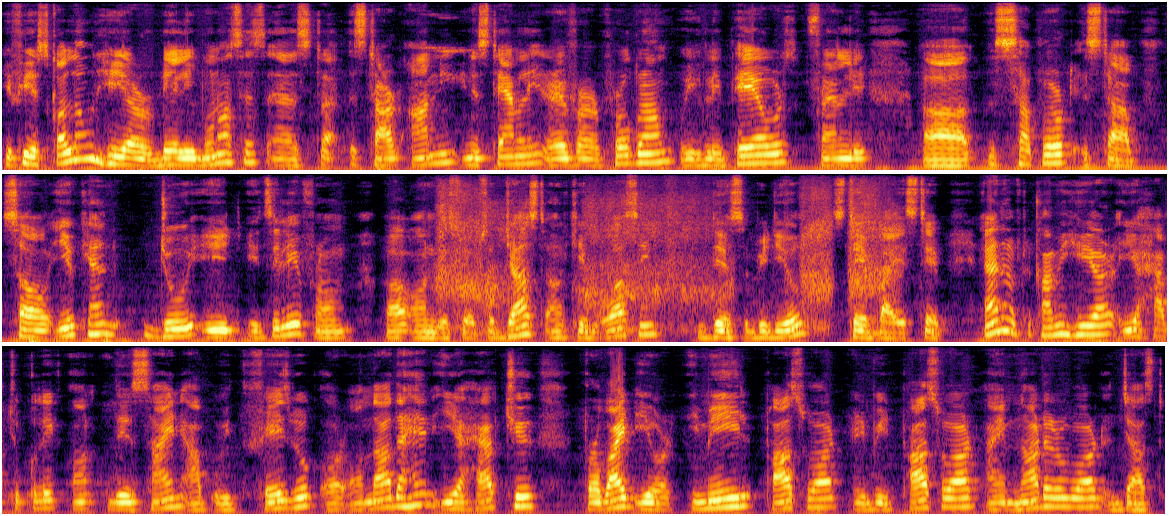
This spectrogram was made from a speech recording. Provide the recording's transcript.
If you scroll down here, daily bonuses uh, st start earning instantly, referral program, weekly payouts, friendly uh, support stuff so you can do it easily from uh, on this website. Just uh, keep watching this video step by step. And after coming here you have to click on the sign up with facebook or on the other hand you have to provide your email password repeat password. I am not a robot. Just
